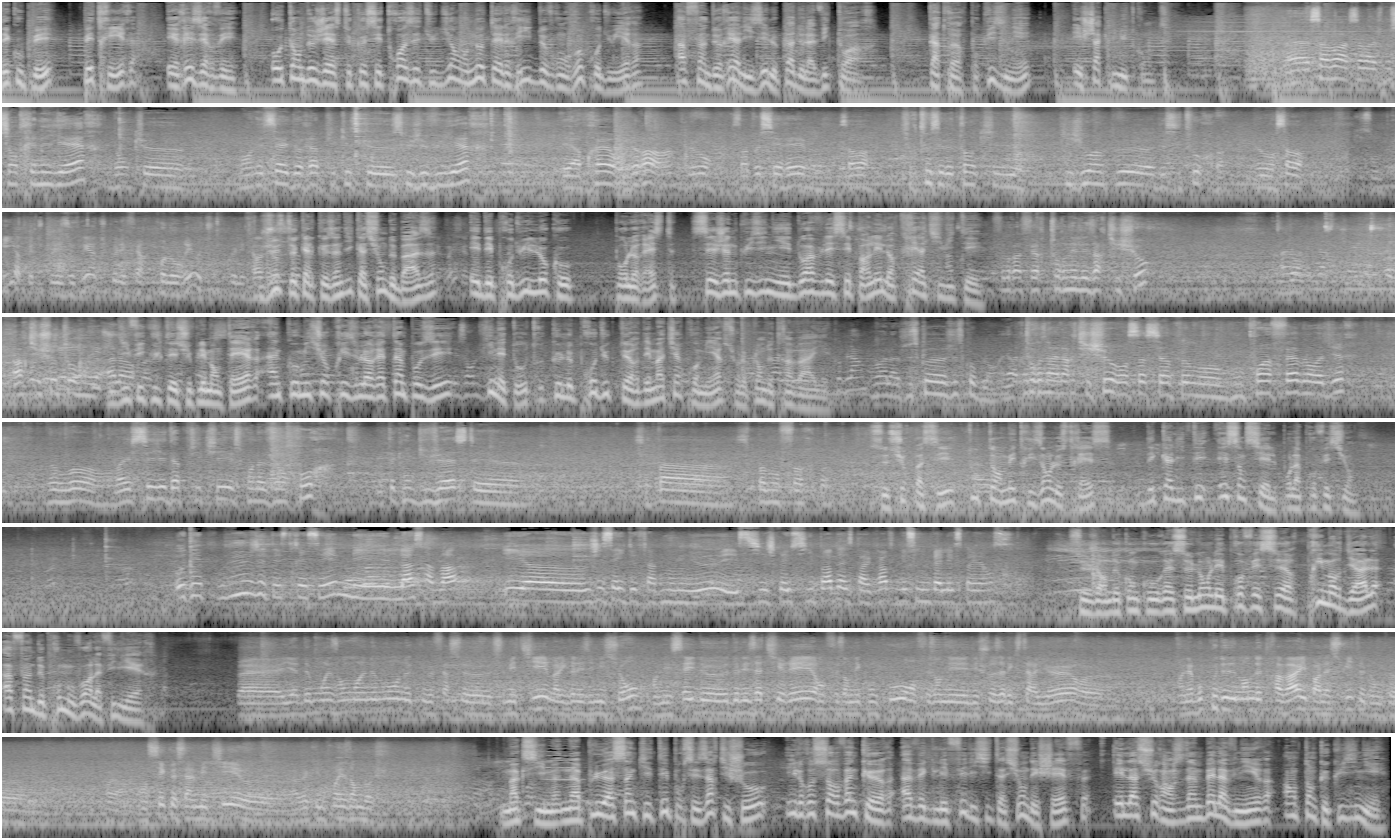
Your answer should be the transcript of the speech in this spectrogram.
Découper, pétrir et réserver. Autant de gestes que ces trois étudiants en hôtellerie devront reproduire afin de réaliser le plat de la victoire. 4 heures pour cuisiner et chaque minute compte. Euh, ça va, ça va. Je me suis entraîné hier, donc euh, on essaye de réappliquer ce que, ce que j'ai vu hier. Et après, on verra. hein. Mais bon, c'est un peu serré, mais ça va. Surtout, c'est le temps qui, qui joue un peu euh, de ces tours. Mais bon, ça va. Qui sont pris, après tu peux les ouvrir, tu peux les faire colorer ou tu peux les faire Juste quelques indications de base et des produits locaux. Pour le reste, ces jeunes cuisiniers doivent laisser parler leur créativité. Il faudra faire tourner les artichauts. Tournés. Alors, Difficulté supplémentaire, un commis surprise leur est imposé, qui n'est autre que le producteur des matières premières sur le plan de travail. Voilà, jusqu'au jusqu'au blanc. Et après, tourner un artichaut, bon, ça c'est un peu mon, mon point faible, on va dire. Donc bon, on va essayer d'appliquer ce qu'on a vu en cours, les techniques du geste, et euh, c'est pas, c'est pas mon fort. Quoi. Se surpasser tout en maîtrisant le stress, des qualités essentielles pour la profession. Au début, j'étais stressée, mais là, ça va. Et euh, j'essaye de faire mon mieux. Et si je réussis pas, ben, c'est pas grave, mais c'est une belle expérience. Ce genre de concours est selon les professeurs primordial afin de promouvoir la filière. Ben, Il y a de moins en moins de monde qui veut faire ce, ce métier malgré les émissions. On essaye de, de les attirer en faisant des concours, en faisant des, des choses à l'extérieur. Euh, On a beaucoup de demandes de travail par la suite, donc euh, voilà. on sait que c'est un métier euh, avec une promesse d'embauche. Maxime n'a plus à s'inquiéter pour ses artichauts, il ressort vainqueur avec les félicitations des chefs et l'assurance d'un bel avenir en tant que cuisinier.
